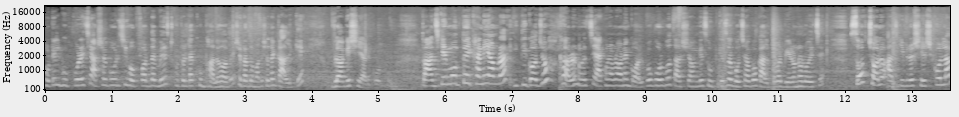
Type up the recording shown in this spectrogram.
হোটেল বুক করেছি, আশা করছি হোপ ফর দ্য বেস্ট হোটেলটা খুব ভালো হবে, সেটা তোমাদের সাথে কালকে ব্লগে শেয়ার করব। তো আজকের মতো এখানেই আমরা ইতিগজ, কারণ হচ্ছে এখন আমরা অনেক গল্প করব, তার সঙ্গে সুটকেসও গোছাবো, কালকে আবার বেরোনো রয়েছে। সো চলো, আজকে ভিডিও শেষ করলাম।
